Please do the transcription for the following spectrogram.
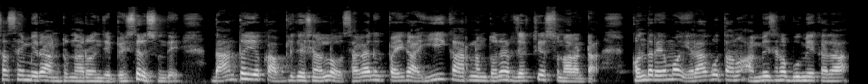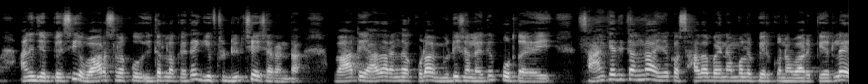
ససేమిరా అంటున్నారు అని చెప్పేసి తెలుస్తుంది. దాంతో ఈ యొక్క అప్లికేషన్లో సగానికి పైగా ఈ కారణంతోనే రిజెక్ట్ చేస్తున్నారంట. కొందరేమో ఎలాగో తాను అమ్మేసిన భూమే కదా అని చెప్పేసి వారసులకు ఇతరులకు అయితే గిఫ్ట్ డీడ్ చేశారంట. వాటి ఆధారంగా కూడా మ్యూటేషన్లు అయితే పూర్తయ్యాయి. సాంకేతికంగా ఈ యొక్క సాదా బైనామాలో పేర్కొన్న వారి పేర్లే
